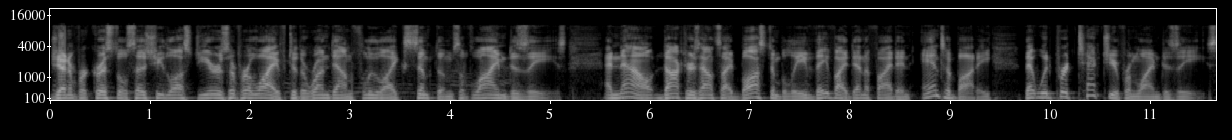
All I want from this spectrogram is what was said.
Jennifer Crystal says she lost years of her life to the rundown flu like symptoms of Lyme disease. And now, doctors outside Boston believe they've identified an antibody that would protect you from Lyme disease.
